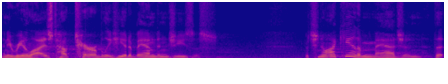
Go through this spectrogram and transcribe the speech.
And he realized how terribly he had abandoned Jesus. But you know, I can't imagine that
